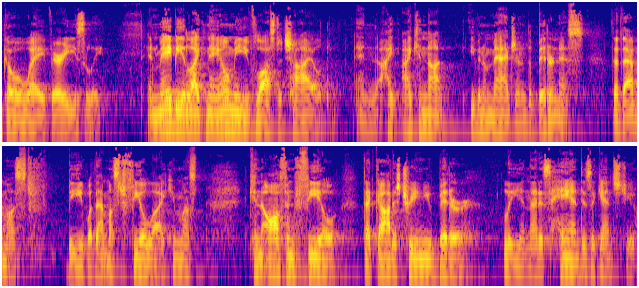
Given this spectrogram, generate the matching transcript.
go away very easily. And maybe, like Naomi, you've lost a child. And I, I cannot even imagine the bitterness that that must be, what that must feel like. You must can often feel that God is treating you bitterly and that his hand is against you.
